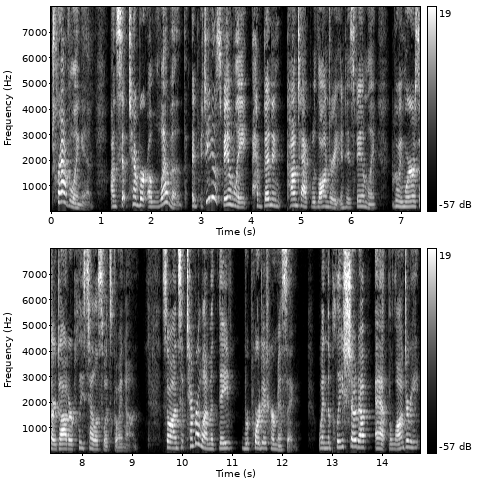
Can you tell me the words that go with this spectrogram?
traveling in. On September 11th, and Petito's family have been in contact with Laundrie and his family, going, Where is our daughter? Please tell us what's going on. So on September 11th, they reported her missing. When the police showed up at the Laundrie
